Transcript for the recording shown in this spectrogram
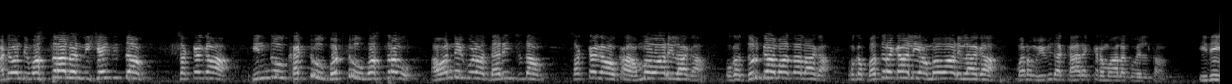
అటువంటి వస్త్రాలను నిషేధిద్దాం. చక్కగా హిందూ కట్టు బొట్టు వస్త్రము అవన్నీ కూడా ధరించుదాం. చక్కగా ఒక అమ్మవారిలాగా ఒక దుర్గామాత లాగా ఒక భద్రకాళి అమ్మవారిలాగా మనం వివిధ కార్యక్రమాలకు వెళ్తాం. ఇది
